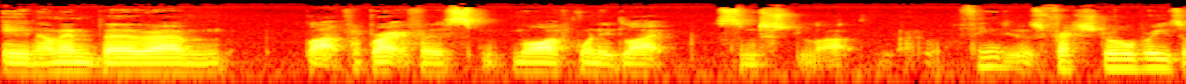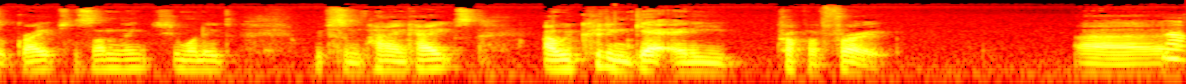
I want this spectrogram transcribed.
in. I remember, um, like for breakfast, my wife wanted like some, like, I think it was fresh strawberries or grapes or something. She wanted with some pancakes, and we couldn't get any proper fruit. Uh, No.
